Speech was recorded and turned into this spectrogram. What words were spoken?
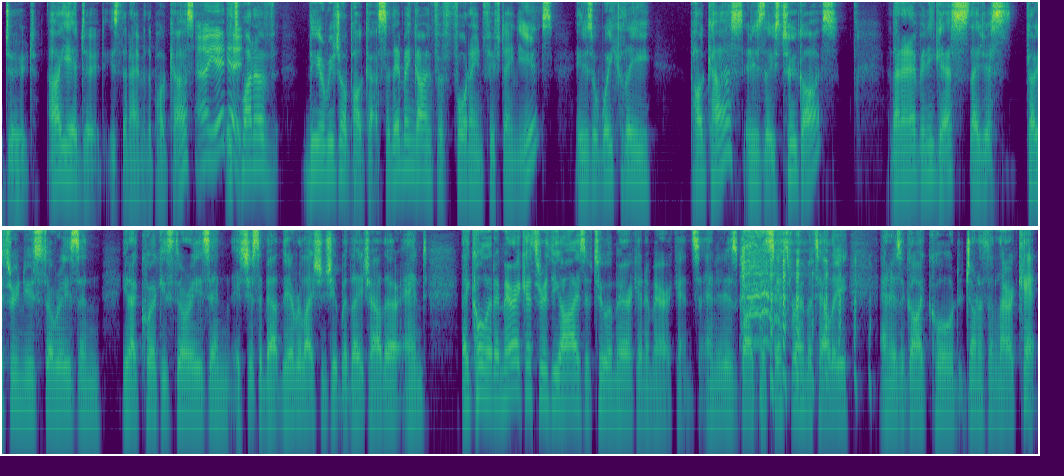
dude. Oh yeah, dude is the name of the podcast. Oh, yeah, dude. It's one of the original podcasts. So they've been going for 14, 15 years. It is a weekly podcast. It is these two guys. They don't have any guests. They just go through news stories and, you know, quirky stories. And it's just about their relationship with each other. And they call it America through the eyes of two American Americans. And it is a guy called Seth Romatelli and there's a guy called Jonathan Larroquette.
